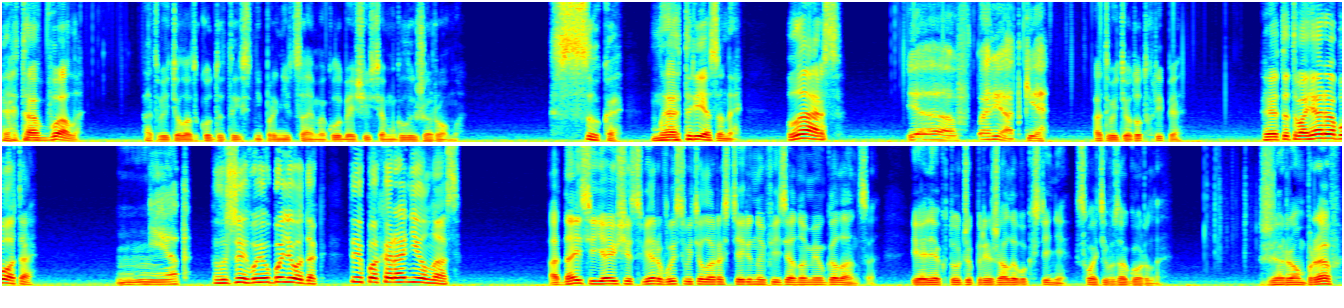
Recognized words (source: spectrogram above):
«Это обвал!» – ответил откуда-то из непроницаемой клубящейся мглы Жерома. «Сука, мы отрезаны! Ларс!» «Я в порядке», – ответил тот хрипя. «Это твоя работа?» «Нет». «Лживый ублюдок! Ты похоронил нас!» Одна из сияющих сфер высветила растерянную физиономию голландца, и Олег тут же прижал его к стене, схватив за горло. «Жером прав?»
